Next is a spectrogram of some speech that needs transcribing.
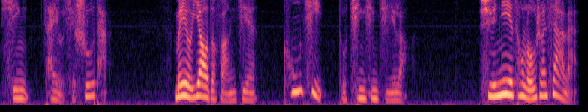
心才有些舒坦。没有药的房间，空气都清新极了。许聂从楼上下来，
